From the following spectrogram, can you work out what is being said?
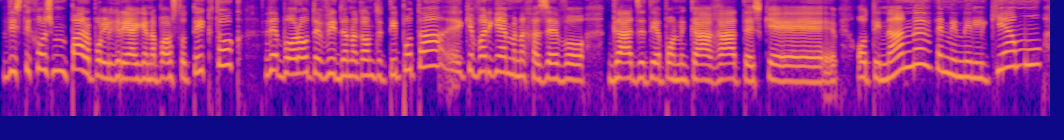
Δυστυχώς είμαι πάρα πολύ γριά για να πάω στο TikTok. Δεν μπορώ ούτε βίντεο να κάνω ούτε τίποτα ε, και βαριέμαι να χαζεύω gadget, ιαπωνικά, γάτες και ό,τι να είναι. Δεν είναι η ηλικία μου.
